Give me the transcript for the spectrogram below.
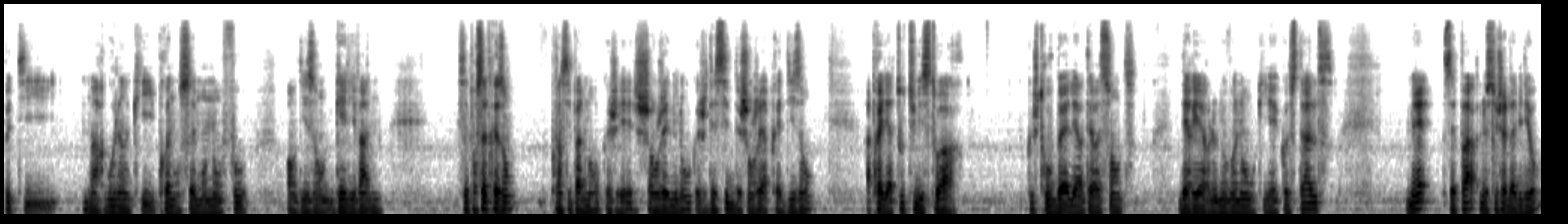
petits margoulins qui prononçaient mon nom faux en disant Gellivan. C'est pour cette raison, principalement, que j'ai changé de nom, que je décide de changer après 10 ans. Après, il y a toute une histoire que je trouve belle et intéressante derrière le nouveau nom qui est Costals, mais c'est pas le sujet de la vidéo,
